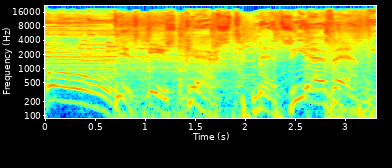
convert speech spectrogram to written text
ho. Dit is kerst met ZFM.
